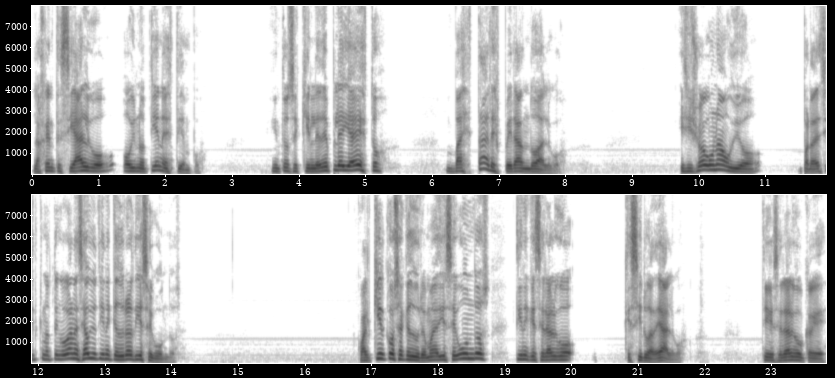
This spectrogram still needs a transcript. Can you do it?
la gente si algo hoy no tiene es tiempo. Y entonces quien le dé play a esto va a estar esperando algo. Y si yo hago un audio para decir que no tengo ganas, ese audio tiene que durar 10 segundos. Cualquier cosa que dure más de 10 segundos tiene que ser algo que sirva de algo. Tiene que ser algo que,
